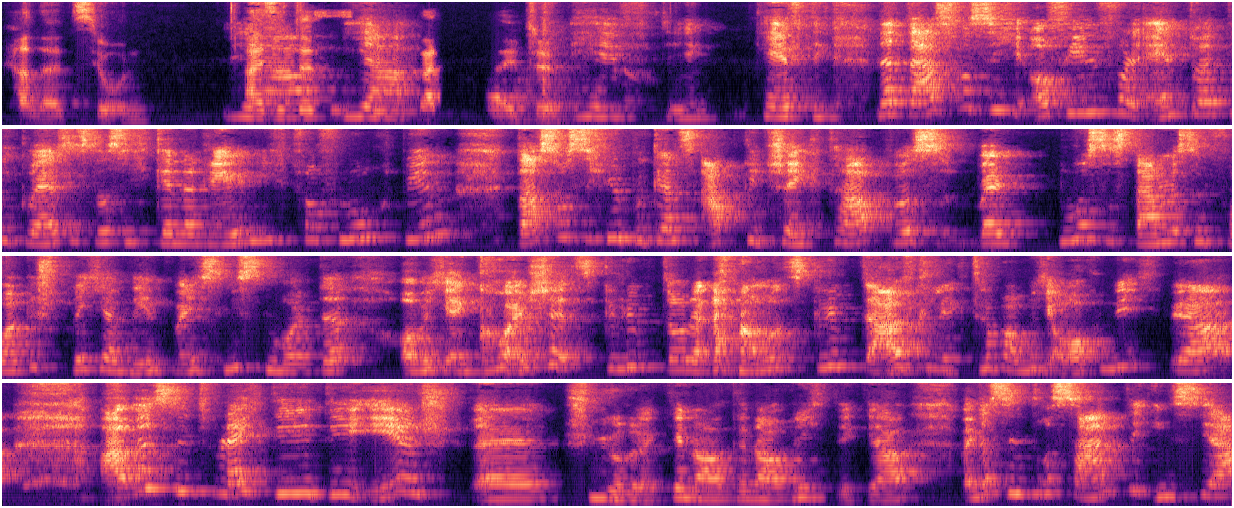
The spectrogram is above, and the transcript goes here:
Inkarnation. Ja, also das ist ja. die Seite. Heftig. Heftig. Na, das, was ich auf jeden Fall eindeutig weiß, ist, dass ich generell nicht verflucht bin. Das, was ich übrigens abgecheckt habe, was, weil du hast es damals im Vorgespräch erwähnt, weil ich es wissen wollte, ob ich ein Keuschheitsgelübde oder ein Armutsgelübde abgelegt habe, habe ich auch nicht, ja. Aber es sind vielleicht die, die Eheschwüre, äh, genau, genau, richtig, ja. Weil das Interessante ist ja,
